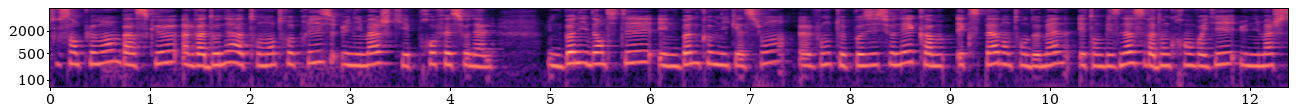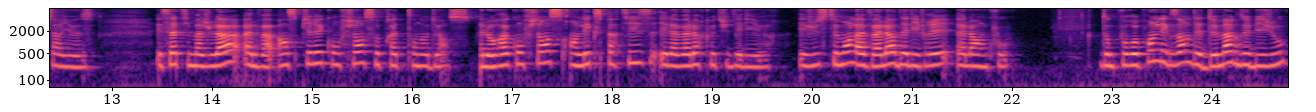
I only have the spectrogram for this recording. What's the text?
Tout simplement parce qu'elle va donner à ton entreprise une image qui est professionnelle, une bonne identité et une bonne communication, elles vont te positionner comme expert dans ton domaine et ton business va donc renvoyer une image sérieuse. Et cette image-là, elle va inspirer confiance auprès de ton audience. Elle aura confiance en l'expertise et la valeur que tu délivres. Et justement, la valeur délivrée, elle a un coût. Donc pour reprendre l'exemple des deux marques de bijoux,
